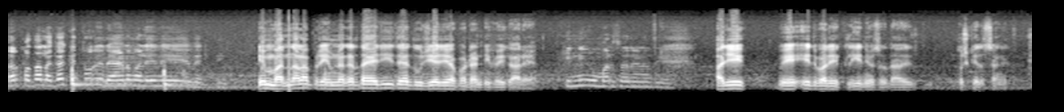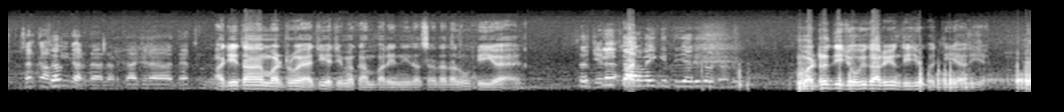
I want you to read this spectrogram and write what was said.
ਸਰ ਪਤਾ ਲੱਗਾ ਕਿੱਥੋਂ ਦੇ ਰਹਿਣ ਵਾਲੇ ਨੇ ਇਹ ਵਿਅਕਤੀ? ਇਹ ਮਰਨ ਵਾਲਾ ਪ੍ਰੇਮ ਨਗਰ ਦਾ ਹੈ ਜੀ ਤੇ ਦੂਜੀ ਅਜੇ ਆਪਾਂ ਆਇਡੈਂਟੀਫਾਈ ਕਰ ਰਹੇ ਹਾਂ। ਕਿੰਨੀ ਉਮਰ ਸਰ ਇਹਨਾਂ ਦੀ? ਅਜੇ ਇਹ- ਇਹਦੇ ਬਾਰੇ ਕਲੀਅਰ ਨਹੀਂ ਹੋ ਸਕਦਾ ਪੁੱਛ ਕੇ ਦੱਸਾਂਗੇ। ਸਰ ਕੰਮ ਕੀ ਕਰਦਾ ਲੜਕਾ ਜਿਹੜਾ ਡੈਥ ਹੋ ਅਜੇ ਤਾਂ ਮਰਡਰ ਹੋਇਆ ਜੀ ਅਜੇ ਮੈਂ ਕੰਮ ਬਾਰੇ ਨਹੀਂ ਦੱਸ ਸਕਦਾ ਤੁਹਾਨੂੰ ਕੀ ਹੋਇਆ ਹੈ? ਸਰ ਕੀ ਕਾਰਵਾਈ ਕੀਤੀ ਜਾ ਰਹੀ ਤੁਹਾਡੇ ਵੱਲੋਂ? ਮਰਡਰ ਦੀ ਜੋ ਵੀ ਕਾਰਵਾਈ ਹੁੰਦੀ ਜੀ ਉਹ ਕੀਤੀ ਜਾ ਰਹੀ ਹੈ।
